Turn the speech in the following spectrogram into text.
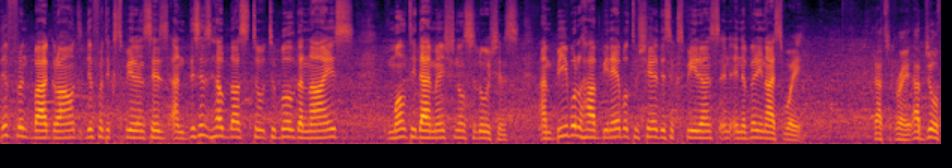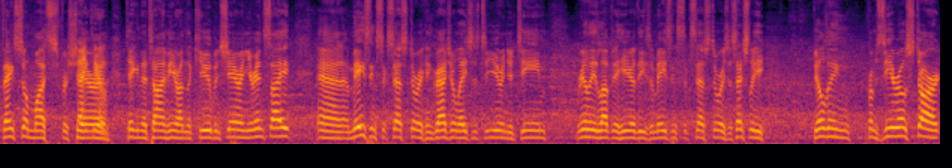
different backgrounds, different experiences, and this has helped us to, to build a nice, multi-dimensional solutions. And people have been able to share this experience in, in a very nice way. That's great. Abdul, thanks so much for sharing, taking the time here on theCUBE and sharing your insight and amazing success story. Congratulations to you and your team. Really love to hear these amazing success stories, essentially building from zero start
